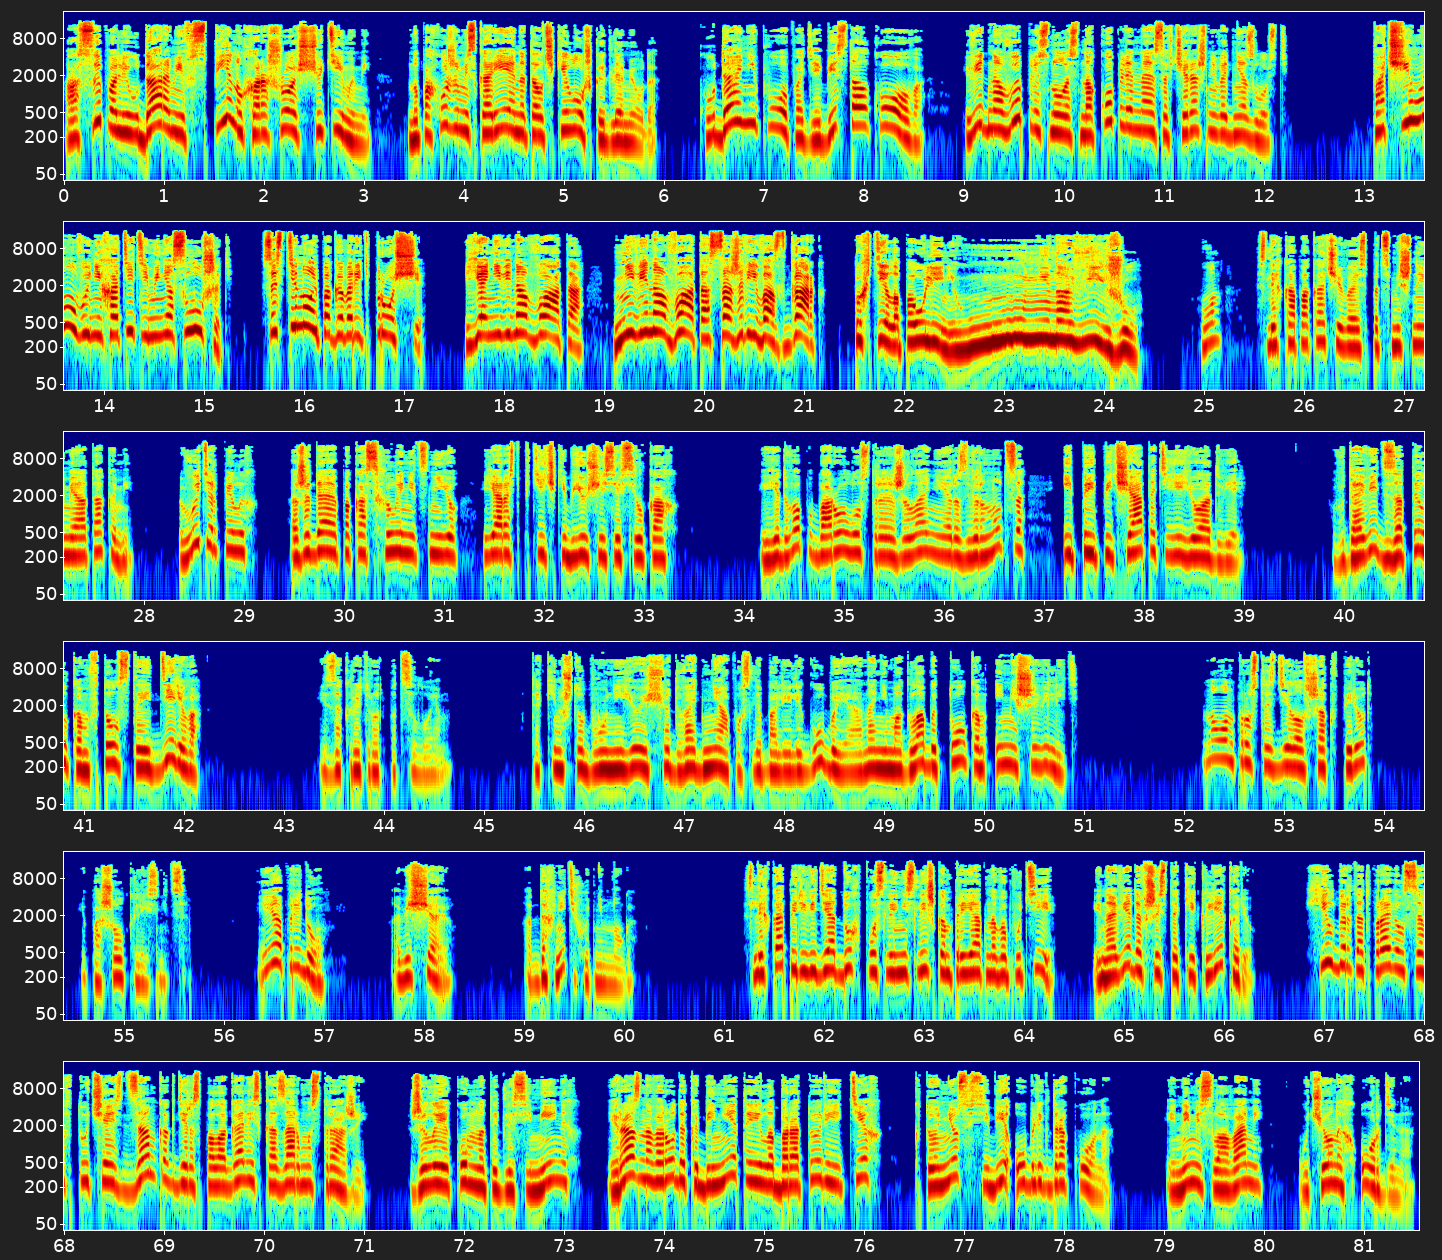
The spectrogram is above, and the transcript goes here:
Осыпали ударами в спину хорошо ощутимыми, но похожими скорее на толчки ложкой для меда. Куда ни попадя, бестолково. Видно, выплеснулась накопленная со вчерашнего дня злость. «Почему вы не хотите меня слушать? Со стеной поговорить проще!» Я не виновата! Не виновата! Сожри вас, Гарк!» — пыхтела Паулине. «У, ненавижу!» Он, слегка покачиваясь под смешными атаками, вытерпел их, ожидая, пока схлынет с нее ярость птички, бьющейся в силках, и едва поборол острое желание развернуться и припечатать ее о дверь, вдавить затылком в толстое дерево и закрыть рот поцелуем таким, чтобы у нее еще два дня после болели губы, и она не могла бы толком ими шевелить. Но он просто сделал шаг вперед и пошел к лестнице. «Я приду. Обещаю. Отдохните хоть немного». Слегка переведя дух после не слишком приятного пути и наведавшись таки к лекарю, Хилберт отправился в ту часть замка, где располагались казармы стражей, жилые комнаты для семейных, и разного рода кабинеты и лаборатории тех, кто нес в себе облик дракона, иными словами, ученых Ордена.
